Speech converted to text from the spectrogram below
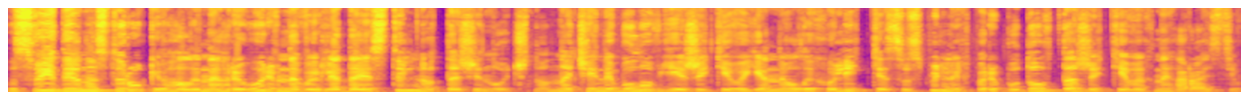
У свої 90 років Галина Григорівна виглядає стильно та жіночно, наче й не було в її житті воєнного лихоліття, суспільних перебудов та життєвих негараздів.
